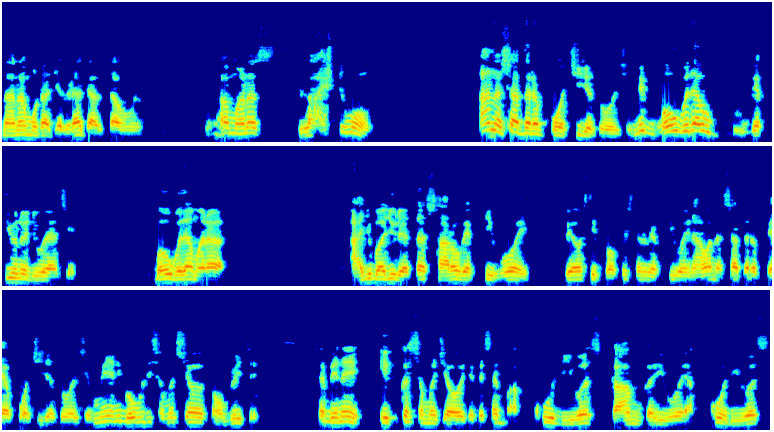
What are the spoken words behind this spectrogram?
નાના મોટા ઝઘડા ચાલતા હોય. આ માણસ લાસ્ટમાં આ નશા તરફ પહોંચી જતો હોય છે. મેં બહુ બધા વ્યક્તિઓને જોયા છે. બહુ બધા મારા આજુબાજુ રહેતા સારો વ્યક્તિ હોય, વ્યવસ્થિત પ્રોફેશનલ વ્યક્તિ હોય ને આવા નશા તરફ પહોંચી જતો હોય છે. મેં એની બહુ બધી સમસ્યાઓ સાંભળી છે. સાહેબ, એને એક જ સમસ્યા હોય છે કે સાહેબ, આખો દિવસ કામ કર્યું હોય, આખો દિવસ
